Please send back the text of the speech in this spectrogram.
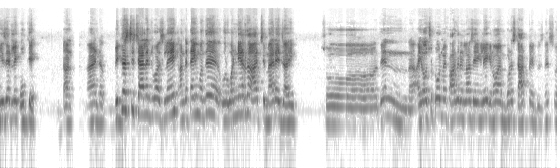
he said like okay done and biggest challenge was like அந்த டைம் வந்து ஒரு ஒன் இயர் தான் ஆச்சு மேரேஜ் ஆகி. So then I also told my father எல்லாம் saying like you know I'm gonna start my business so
